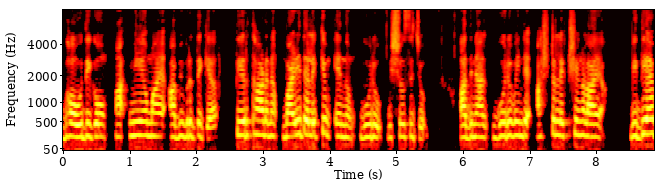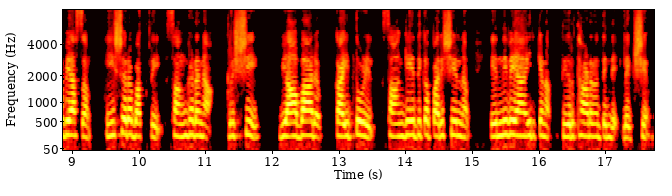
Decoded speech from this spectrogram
ഭൗതികവും ആത്മീയവുമായ അഭിവൃദ്ധിക്ക് തീർത്ഥാടനം വഴിതെളിക്കും എന്നും ഗുരു വിശ്വസിച്ചു. അതിനാൽ ഗുരുവിന്റെ അഷ്ടലക്ഷ്യങ്ങളായ വിദ്യാഭ്യാസം ഈശ്വരഭക്തി സംഘടന കൃഷി വ്യാപാരം കൈത്തൊഴിൽ സാങ്കേതിക പരിശീലനം എന്നിവയായിരിക്കണം തീർത്ഥാടനത്തിന്റെ ലക്ഷ്യം.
